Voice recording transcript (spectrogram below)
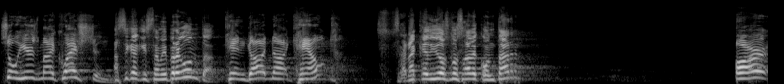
So here's my question Así que aquí está mi pregunta. Can God not count? ¿Será que Dios no sabe contar? Or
